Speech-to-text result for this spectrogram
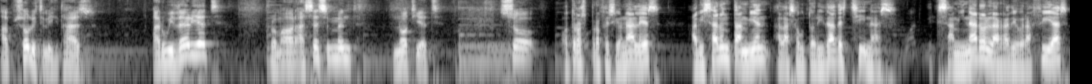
Absolutely, it has. Are we there yet? From our assessment, not yet. So, Otros profesionales avisaron también a las autoridades chinas, examinaron las radiografías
